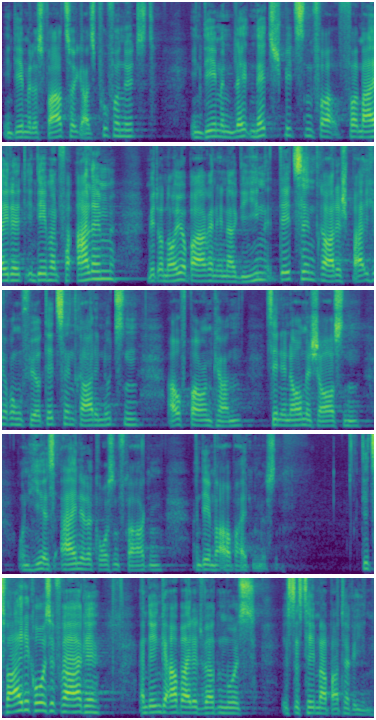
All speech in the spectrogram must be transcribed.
indem man das Fahrzeug als Puffer nützt, indem man Netzspitzen vermeidet, indem man vor allem mit erneuerbaren Energien dezentrale Speicherung für dezentrale Nutzen aufbauen kann, sind enorme Chancen. Und hier ist eine der großen Fragen, an denen wir arbeiten müssen. Die zweite große Frage, an der gearbeitet werden muss, ist das Thema Batterien.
